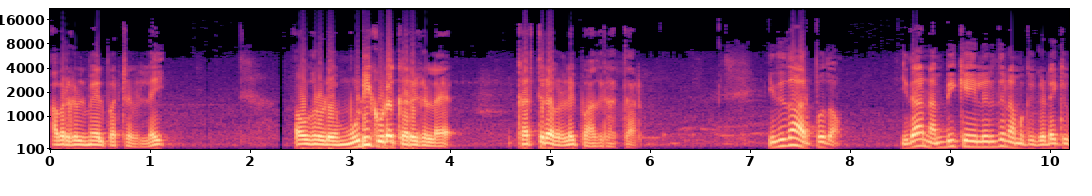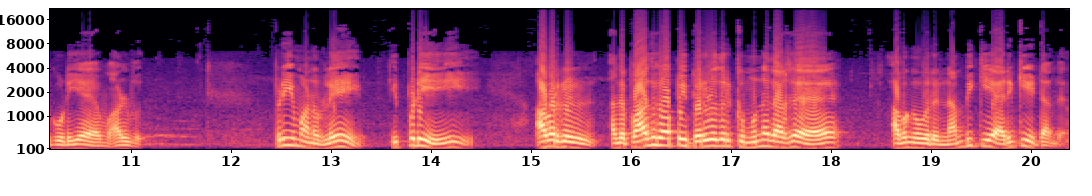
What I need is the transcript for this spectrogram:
அவர்கள் மேல் பற்றவில்லை. அவர்களுடைய முடி கூட கருகலை. கர்த்தர் அவர்களை பாதுகாத்தார். இதுதான் அற்புதம். இதான் நம்பிக்கையிலிருந்து நமக்கு கிடைக்கக்கூடிய வாழ்வு. பிரியமானவர்களே இப்படி அவர்கள் அந்த பாதுகாப்பை பெறுவதற்கு முன்னதாக அவங்க ஒரு நம்பிக்கையை அறிக்கையிட்டாங்க.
